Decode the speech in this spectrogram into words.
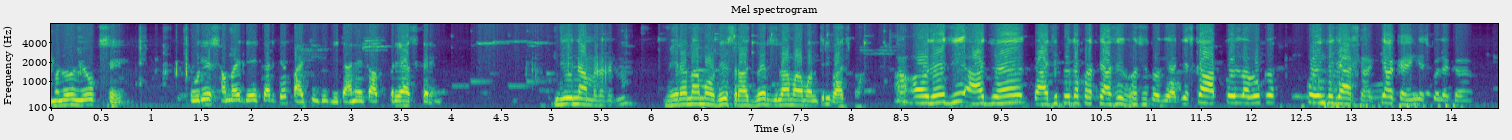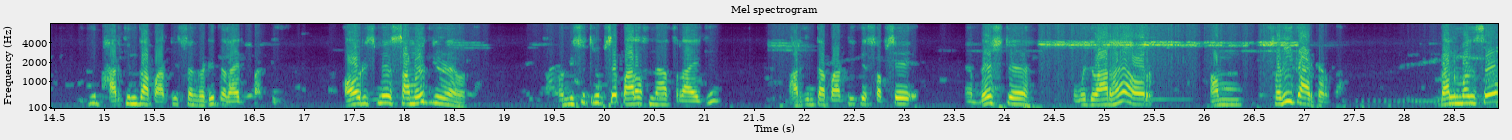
मनोयोग से पूरे समय दे करके पार्टी को जिताने का प्रयास करेंगे जी नाम बता सकते मेरा नाम अवधेश राजभर जिला महामंत्री भाजपा। अवधेश जी आज जो है गाजीपुर का प्रत्याशी घोषित हो गया। जिसका आपको लोगों को, को इंतज़ार था? क्या कहेंगे इसको लेकर? भारतीय जनता पार्टी संगठित राइट पार्टी। और इसमें सामूहिक निर्णय होता है। और निश्चित रूप से पारसनाथ राय जी भारतीय जनता पार्टी के सबसे बेस्ट उम्मीदवार हैं और हम सभी कार्यकर्ता तन मन से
